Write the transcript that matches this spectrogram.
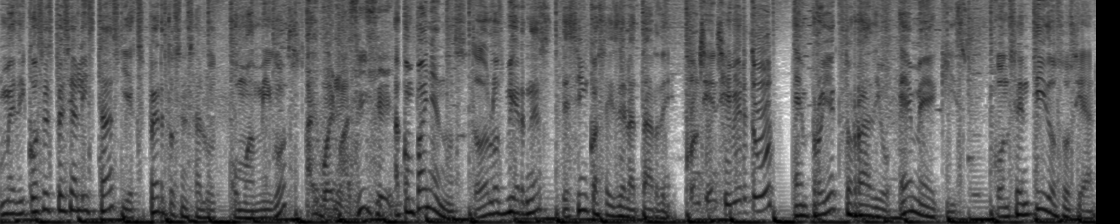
Por médicos especialistas y expertos en salud, como amigos. Ay, bueno, así sí. Acompáñanos todos los viernes de 5 a 6 de la tarde. Conciencia y virtud. En Proyecto Radio MX, con sentido social.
